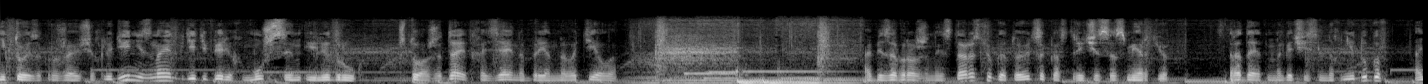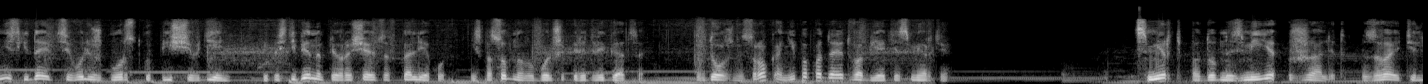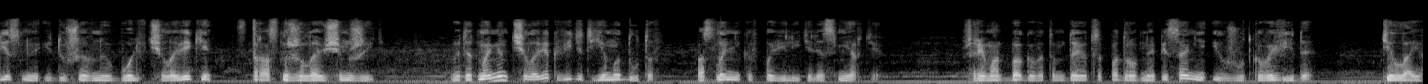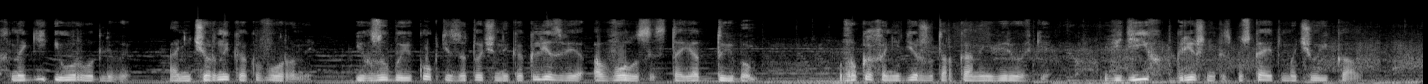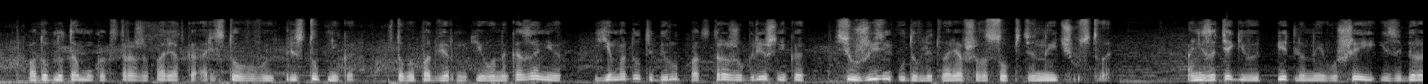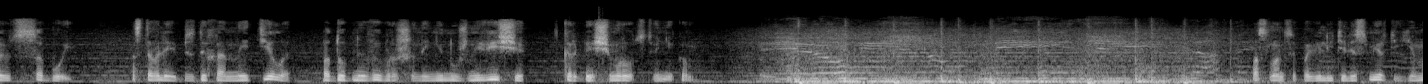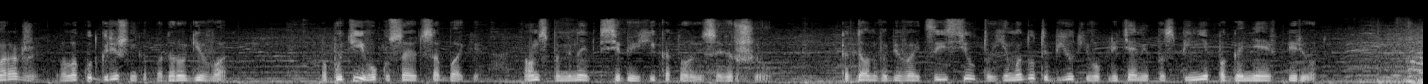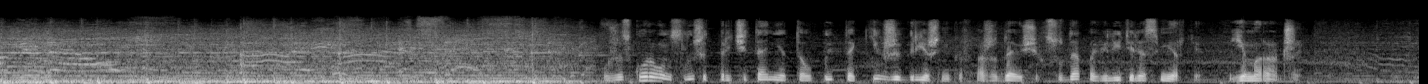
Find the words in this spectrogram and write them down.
Никто из окружающих людей не знает, где теперь их муж, сын или друг, что ожидает хозяина бренного тела. Обезображенные старостью готовятся ко встрече со смертью. Страдая от многочисленных недугов, они съедают всего лишь горстку пищи в день и постепенно превращаются в калеку, неспособного больше передвигаться. В должный срок они попадают в объятия смерти. Смерть, подобно змее, жалит, вызывая телесную и душевную боль в человеке, страстно желающем жить. В этот момент человек видит Емадутов, посланников повелителя смерти. В Шримад Бхагаватам дается подробное описание их жуткого вида. Тела их ноги и уродливы, они черны, как вороны. Их зубы и когти заточены, как лезвия, а волосы стоят дыбом. В руках они держат арканы и веревки – Видя их, грешник испускает мочу и кал. Подобно тому, как стражи порядка арестовывают преступника, чтобы подвергнуть его наказанию, Емадуты берут под стражу грешника всю жизнь удовлетворявшего собственные чувства. Они затягивают петлю на его шее и забирают с собой, оставляя бездыханное тело, подобное выброшенной ненужной вещи, скорбящим родственникам. Посланцы повелителя смерти Ямараджи волокут грешника по дороге в ад. По пути его кусают собаки, а он вспоминает все грехи, которые совершил. Когда он выбивается из сил, то Ямадуты бьют его плетями по спине, погоняя вперед. Уже скоро он слышит причитание толпы таких же грешников, ожидающих суда повелителя смерти, Ямараджи.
